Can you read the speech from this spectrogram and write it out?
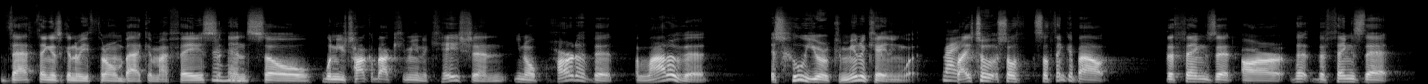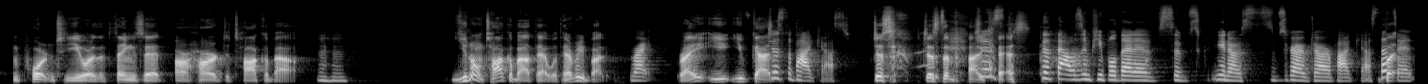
That thing is going to be thrown back in my face, Mm-hmm. and so when you talk about communication, you know, part of it, a lot of it, is who you're communicating with, Right. So, so, so think about the things that are the, the things that important to you, or the things that are hard to talk about. Mm-hmm. You don't talk about that with everybody, Right. Right? You, you've got Just the podcast. just just the podcast. Just the thousand people that have subs- you know subscribed to our podcast. That's but it.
